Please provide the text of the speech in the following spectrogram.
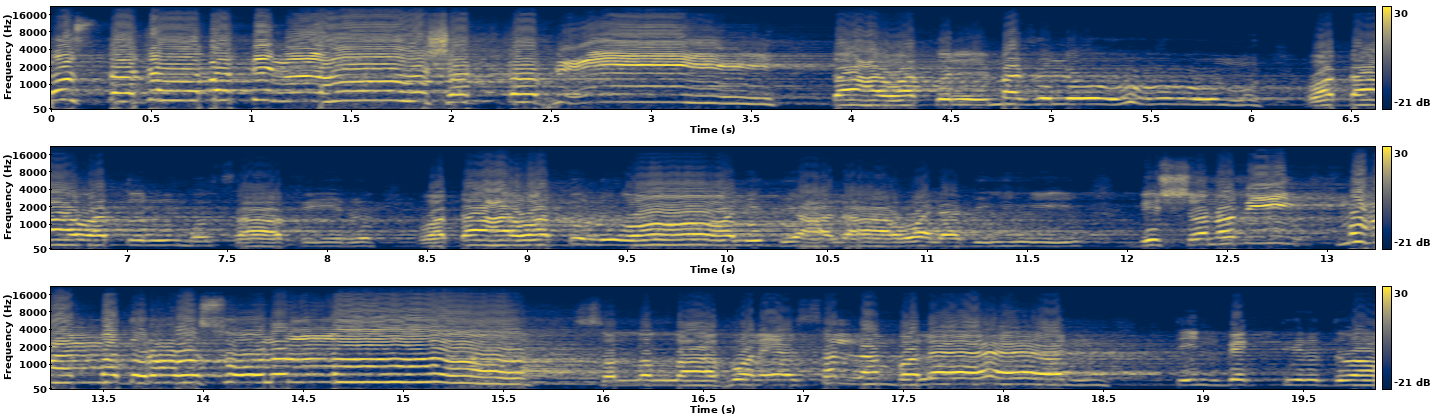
মুস্তাজাবাতিন লা দাওয়াতুল দাওয়াতুল ওয়ালিদি আলা ওয়ালাদিহি বিশ্বনবী মুহাম্মদুর রাসূলুল্লাহ সাল্লাল্লাহু সাল্লাম বলেন, তিন ব্যক্তির দোয়া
